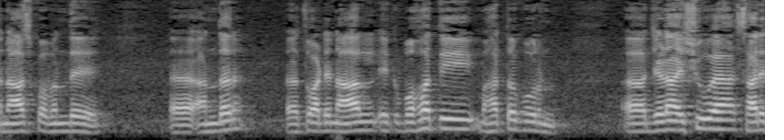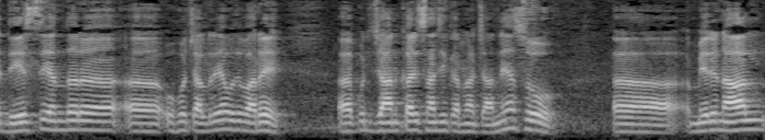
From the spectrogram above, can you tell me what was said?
ਅਨਾਜ ਭਵਨ ਦੇ ਅ, ਅੰਦਰ ਅ, ਤੁਹਾਡੇ ਨਾਲ ਇੱਕ ਬਹੁਤ ਹੀ ਮਹੱਤਵਪੂਰਨ ਅ, ਜਿਹੜਾ ਇਸ਼ੂ ਹੈ ਸਾਰੇ ਦੇਸ਼ ਦੇ ਅੰਦਰ ਅ, ਉਹ ਚੱਲ ਰਿਹਾ ਉਹਦੇ ਬਾਰੇ ਅ, ਕੁਝ ਜਾਣਕਾਰੀ ਸਾਂਝੀ ਕਰਨਾ ਚਾਹੁੰਦੇ ਹਾਂ ਸੋ ਅ, ਮੇਰੇ ਨਾਲ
